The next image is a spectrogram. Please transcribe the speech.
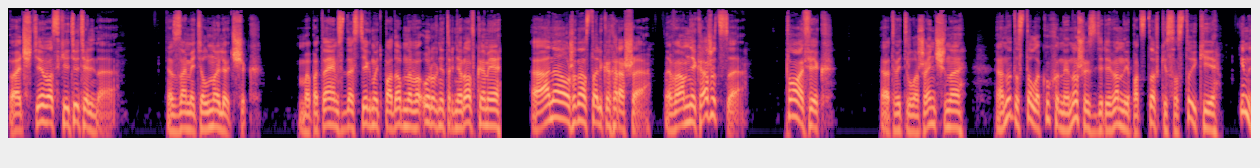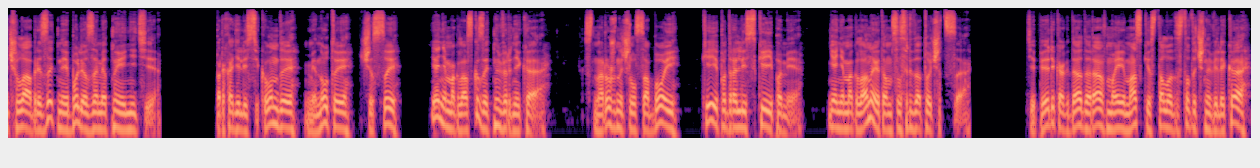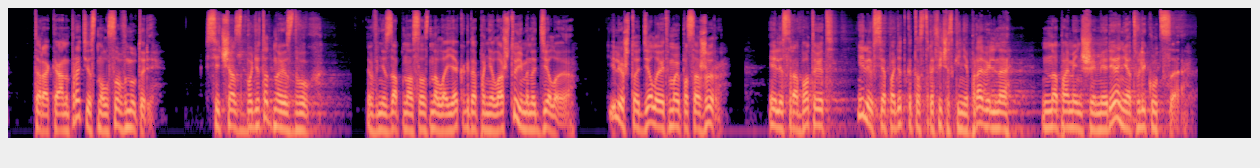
«Почти восхитительно», — заметил налетчик. «Мы пытаемся достигнуть подобного уровня тренировками, а она уже настолько хороша. Вам не кажется?» «Пофиг», — ответила женщина. Она достала кухонный нож из деревянной подставки со стойки и начала обрезать наиболее заметные нити. Проходили секунды, минуты, часы. Я не могла сказать наверняка. Снаружи начался бой, Кей подрались с кейпами. Я не могла на этом сосредоточиться. Теперь, когда дыра в моей маске стала достаточно велика, таракан протиснулся внутрь. «Сейчас будет одно из двух». Внезапно осознала я, когда поняла, что именно делаю. Или что делает мой пассажир. Или сработает, или все пойдет катастрофически неправильно, но по меньшей мере они отвлекутся.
